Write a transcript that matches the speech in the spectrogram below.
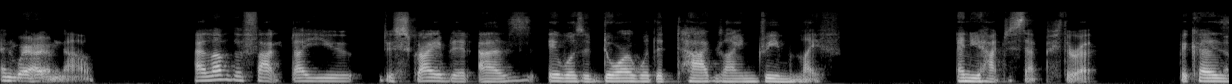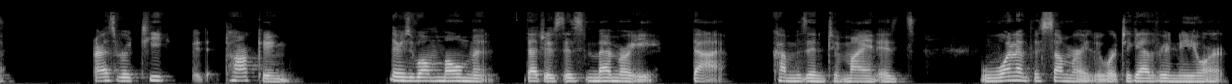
and where I am now. I love the fact that you described it as it was a door with a tagline dream life. And you had to step through it. Because yeah. as we're te- talking, there's one moment that just is memory that comes into mind is one of the summers we were together in New York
